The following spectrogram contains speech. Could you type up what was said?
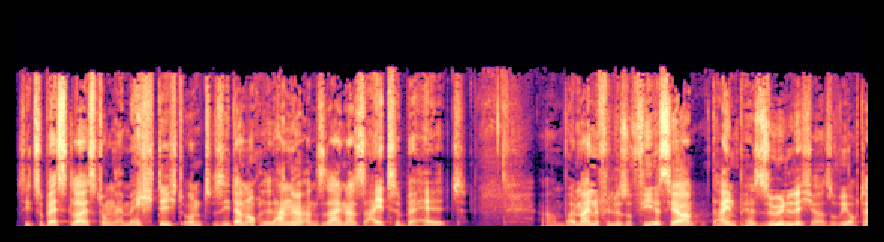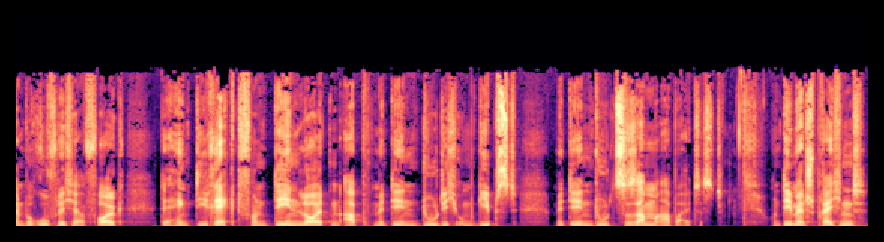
sie zu Bestleistungen ermächtigt und sie dann auch lange an seiner Seite behält. Ähm, weil meine Philosophie ist ja, dein persönlicher sowie auch dein beruflicher Erfolg, der hängt direkt von den Leuten ab, mit denen du dich umgibst, mit denen du zusammenarbeitest. Und dementsprechend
